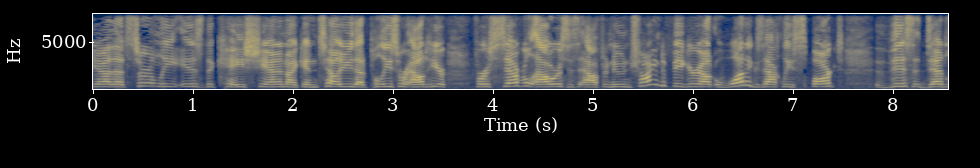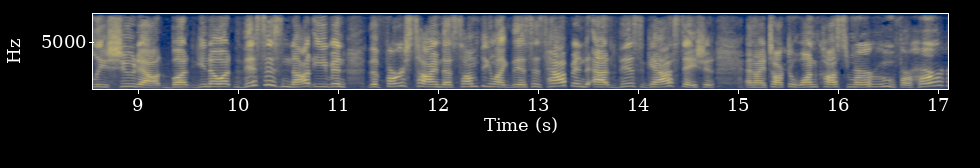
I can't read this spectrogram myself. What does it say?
Yeah, that certainly is the case, Shannon. I can tell you that police were out here for several hours this afternoon trying to figure out what exactly sparked this deadly shootout. But you know what? This is not even the first time that something like this has happened at this gas station. And I talked to one customer who, for her,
